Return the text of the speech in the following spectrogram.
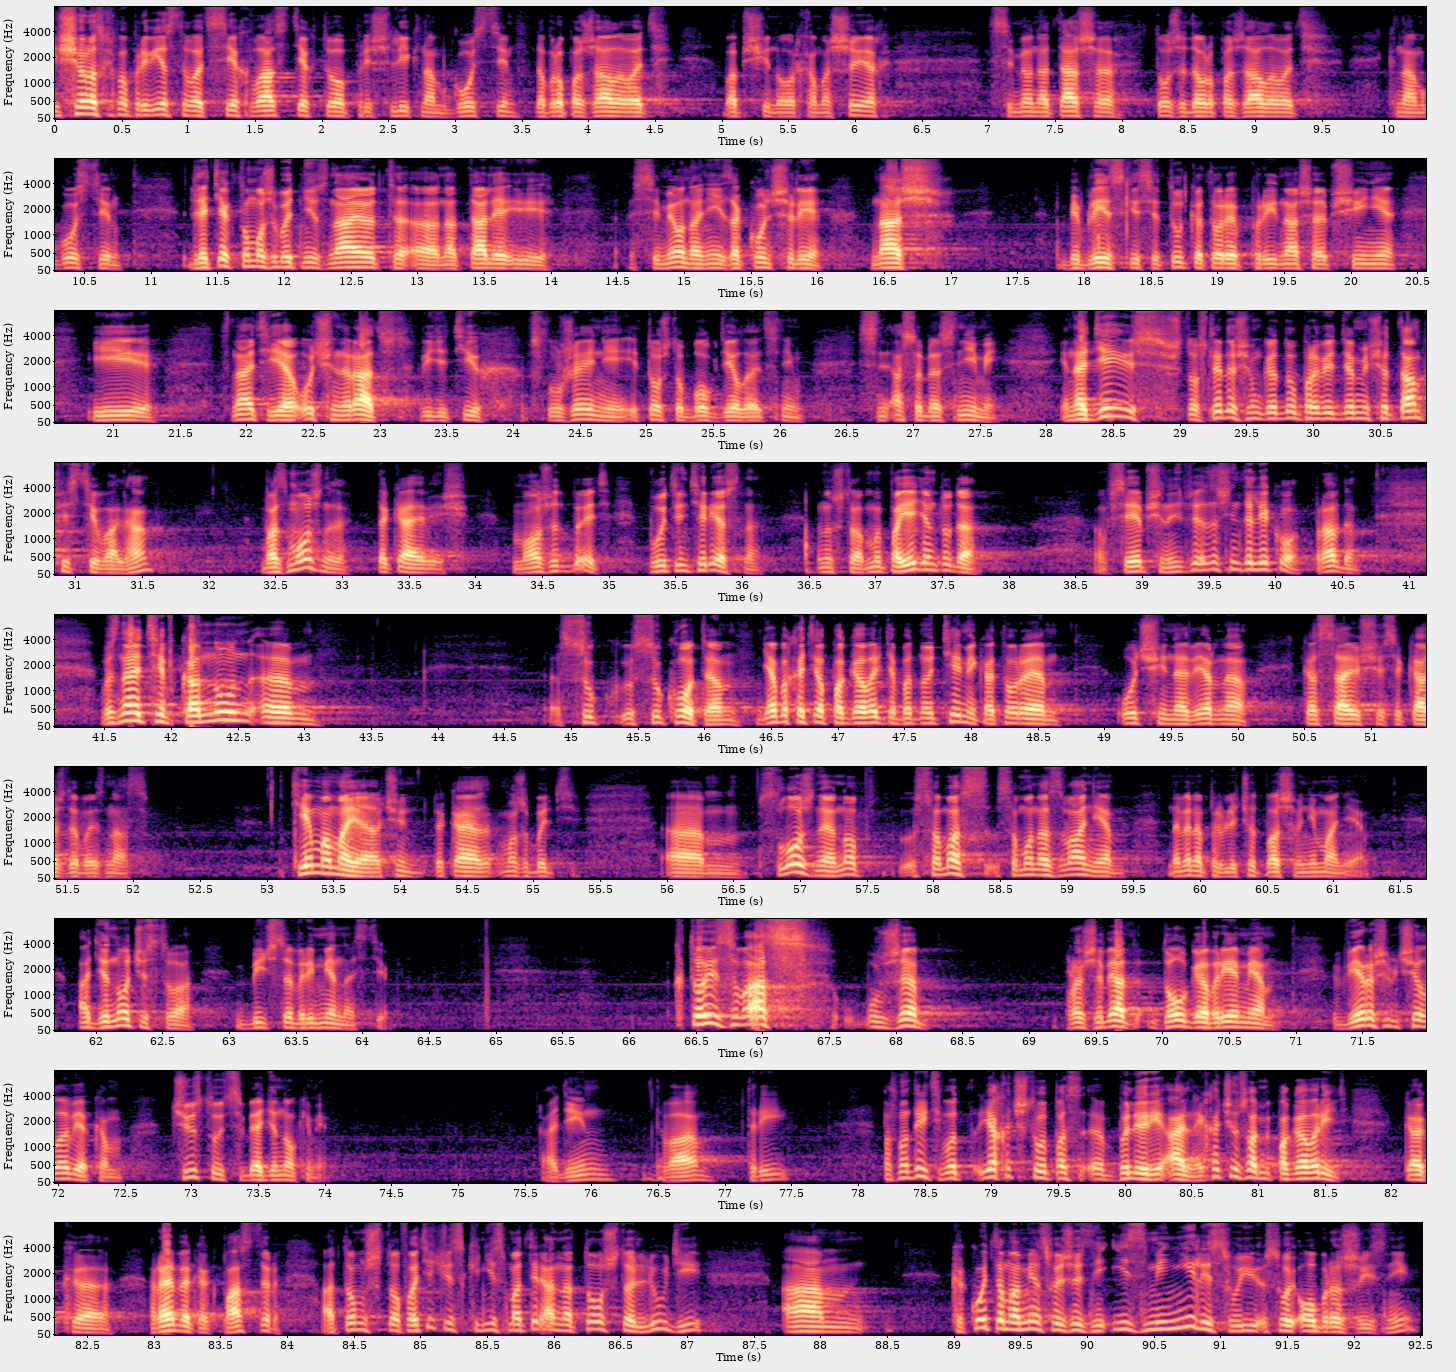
Еще раз хочу поприветствовать всех вас, тех, кто пришли к нам в гости. Добро пожаловать в общину Орхамашеях. Семен, Наташа, тоже добро пожаловать к нам в гости. Для тех, кто, может быть, не знают, э, Наталья и Семен, они закончили наш библейский институт, который при нашей общине. И, знаете, я очень рад видеть их в служении и то, что Бог делает с ним, особенно с ними – и надеюсь, что в следующем году проведем еще там фестиваль. А? Возможно такая вещь? Может быть. Будет интересно. Ну что, мы поедем туда? Все общины. Это же недалеко, правда? Вы знаете, в канун э, Сук, Сукота я бы хотел поговорить об одной теме, которая очень, наверное, касающаяся каждого из нас. Тема моя очень такая, может быть, сложная, но само, само название, наверное, привлечет ваше внимание. Одиночество – бич современности. Кто из вас уже, проживя долгое время верующим человеком, чувствует себя одинокими? Один, два, три. Посмотрите, вот я хочу, чтобы вы э, были реальны. Я хочу с вами поговорить, как э, Рэбе, как пастор, о том, что фактически, несмотря на то, что люди в какой-то момент своей жизни изменили свой, свой образ жизни,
